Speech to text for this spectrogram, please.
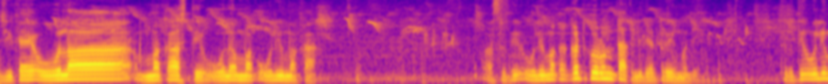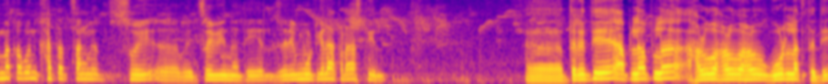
जी काय ओला मका असते ओला मक ओली मका असं ते ओली मका कट करून टाकली त्या ट्रेमध्ये. तर ते ओली मका पण खातात चांगले सोय म्हणजे चवीनं ते जरी मोठी लाकडं असतील तरी ते आपलं आपलं हळूहळू हळू गोड लागतं ते.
